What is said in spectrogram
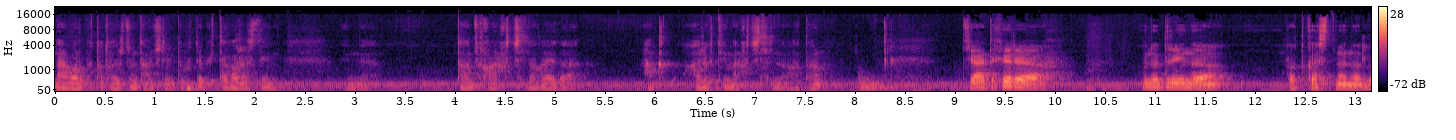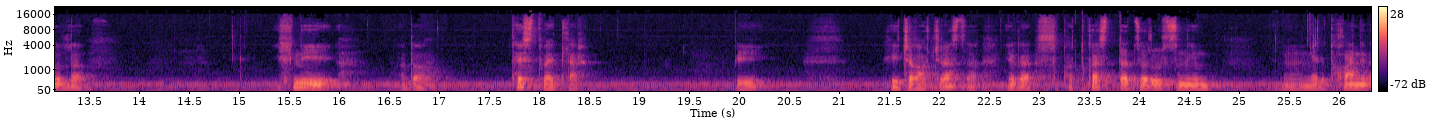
наагур бодоход 205 жилийн түүхтэй Питагорасын энэ тоон зурхаа аргачлал байгаа яг ориг тийм аргачлал нь байгаа даа. За тэгэхээр өнөөдрийн подкаст маань бол эхний одоо тест байдлаар би хийж байгаа учраас яг подкастта зориулсан юм яг тухайн нэг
